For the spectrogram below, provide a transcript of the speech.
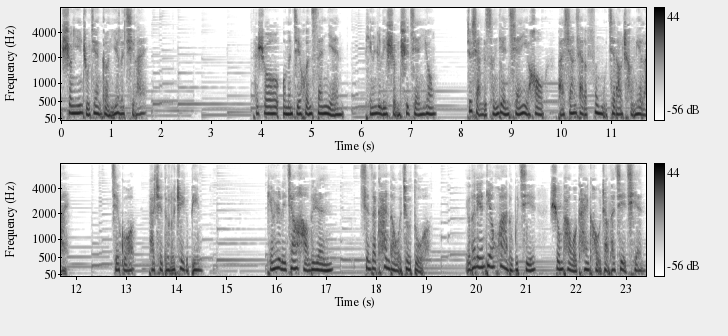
声音逐渐哽咽了起来。他说：“我们结婚三年，平日里省吃俭用，就想着存点钱，以后把乡下的父母接到城里来，结果他却得了这个病。”平日里交好的人，现在看到我就躲，有的连电话都不接，生怕我开口找他借钱。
